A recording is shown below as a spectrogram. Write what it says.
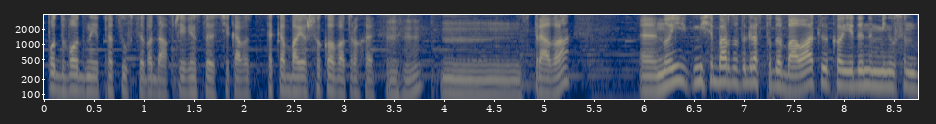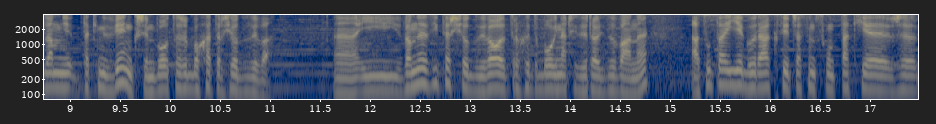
podwodnej placówce badawczej, więc to jest ciekawa, taka bajoszokowa trochę Mhm. mm, sprawa. E, No i mi się bardzo ta gra spodobała, tylko jedynym minusem dla mnie takim większym było to, że bohater się odzywa. E, I w Amnezji też się odzywał, ale trochę to było inaczej zrealizowane. A tutaj jego reakcje czasem są takie, że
